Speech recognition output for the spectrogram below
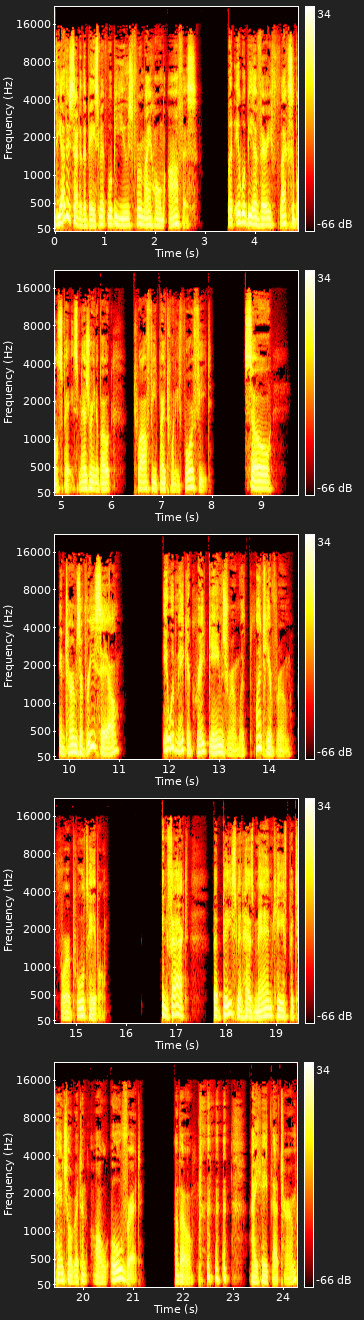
The other side of the basement will be used for my home office, but it will be a very flexible space measuring about 12 feet by 24 feet. So in terms of resale, it would make a great games room with plenty of room for a pool table. In fact, the basement has man cave potential written all over it. Although I hate that term.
